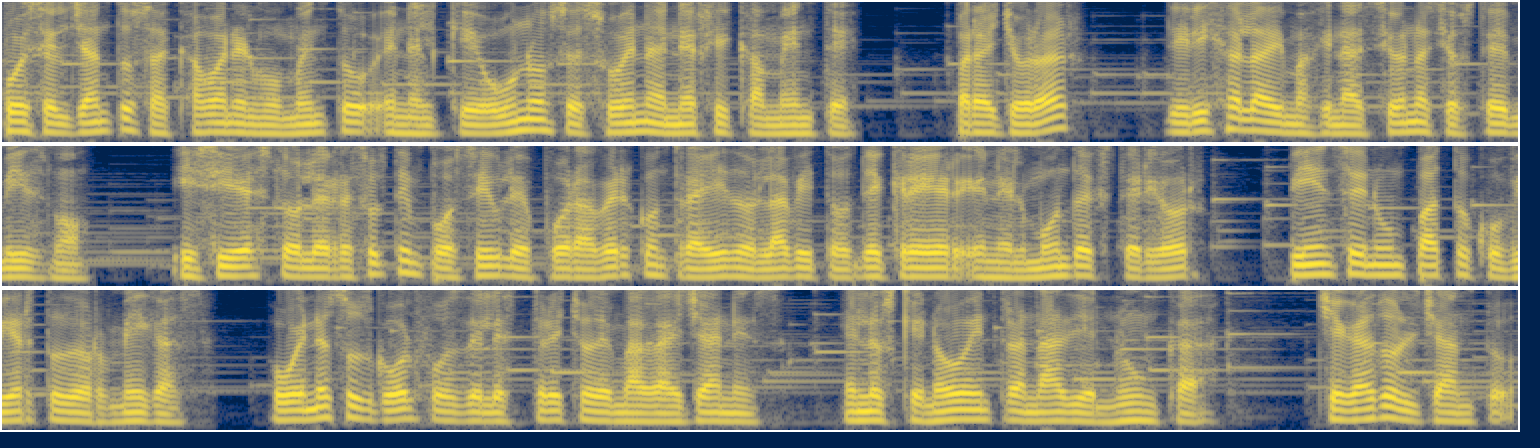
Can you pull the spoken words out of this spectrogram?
pues el llanto se acaba en el momento en el que uno se suena enérgicamente. Para llorar, dirija la imaginación hacia usted mismo, y si esto le resulta imposible por haber contraído el hábito de creer en el mundo exterior, piense en un pato cubierto de hormigas, o en esos golfos del estrecho de Magallanes, en los que no entra nadie nunca. Llegado el llanto,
